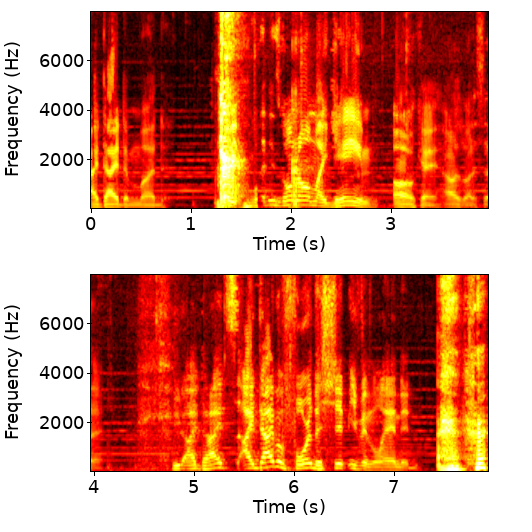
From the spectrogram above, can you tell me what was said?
I died to mud. Wait, what is going on in my game? Oh, okay. I was about to say. Dude, I died. s- I died before the ship even landed. I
